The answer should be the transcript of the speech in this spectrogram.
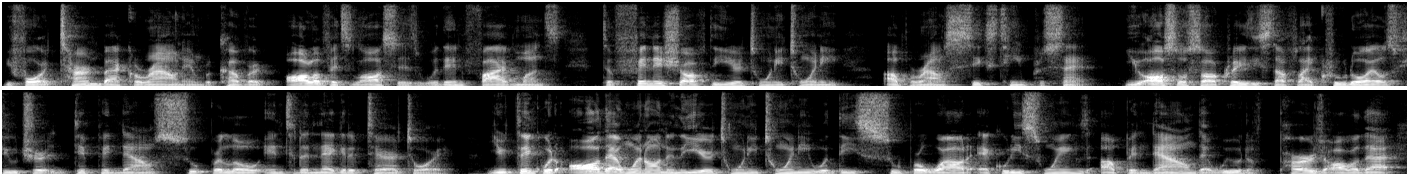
before it turned back around and recovered all of its losses within five months to finish off the year 2020 up around 16%. You also saw crazy stuff like crude oil's future dipping down super low into the negative territory. You'd think with all that went on in the year 2020 with these super wild equity swings up and down that we would have purged all of that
